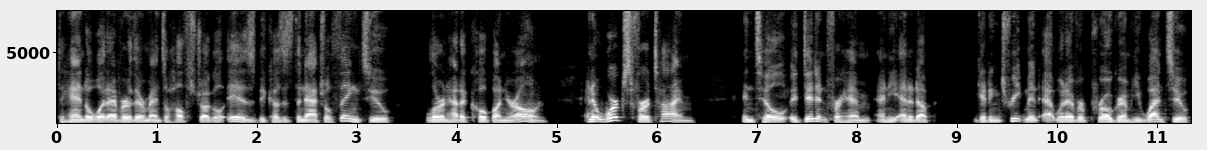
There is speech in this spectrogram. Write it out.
to handle whatever their mental health struggle is because it's the natural thing to learn how to cope on your own. And it works for a time until it didn't for him and he ended up getting treatment at whatever program he went to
